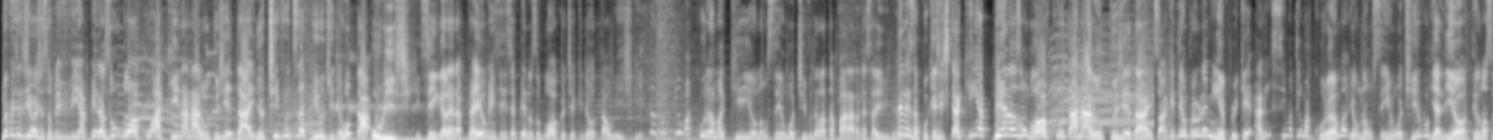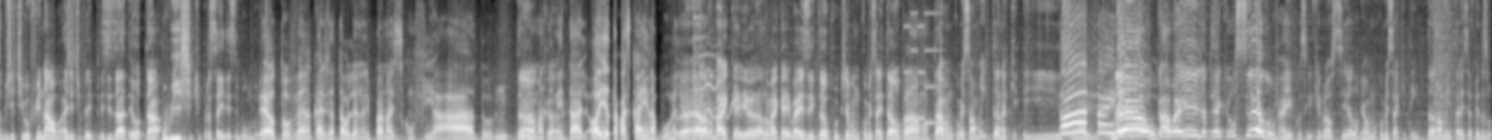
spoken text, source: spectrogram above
No vídeo de hoje eu sobrevivi a apenas um bloco aqui na Naruto Jedi. E eu tive o desafio de derrotar o Ishiki. Sim galera, pra eu vencer esse apenas um bloco eu tinha que derrotar o Ishiki. E também tem uma Kurama aqui e eu não sei o motivo dela estar tá parada nessa ilha. Beleza, porque a gente tá aqui em apenas um bloco da Naruto Jedi. Só que tem um probleminha, porque ali em cima tem uma Kurama, eu não sei o motivo. E ali ó, tem o nosso objetivo final. A gente vai precisar derrotar o Ishiki pra sair desse mundo. É, eu tô vendo, cara, já tá olhando ali pra nós desconfiado então, Kurama cara. também tá ali. Olha, tá quase caindo a burra ali. Ó. Ela não vai cair, ela não vai cair. Mas então, Puck, já vamos começar então? Vamos. Tá, vamos começar aumentando aqui. Isso. Ai. Não! Calma aí, já tem aqui o selo. Aí, consegui quebrar o selo. Já vamos começar aqui tentando aumentar esse apenas um...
